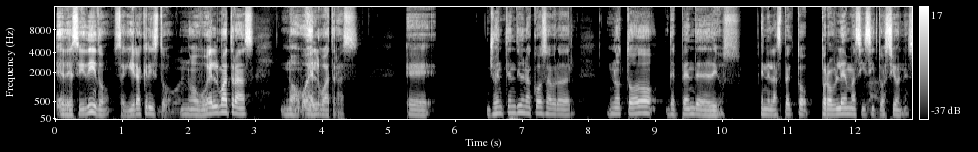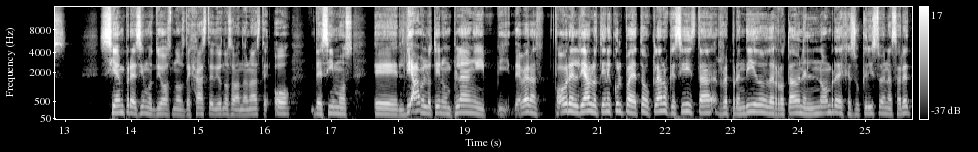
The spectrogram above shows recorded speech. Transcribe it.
he decidido seguir a Cristo, no vuelvo atrás, no vuelvo atrás. Eh, yo entendí una cosa, brother, no todo depende de Dios en el aspecto problemas y situaciones. Siempre decimos, Dios nos dejaste, Dios nos abandonaste, o decimos, eh, el diablo tiene un plan y, y de veras, pobre el diablo, tiene culpa de todo. Claro que sí, está reprendido, derrotado en el nombre de Jesucristo de Nazaret,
